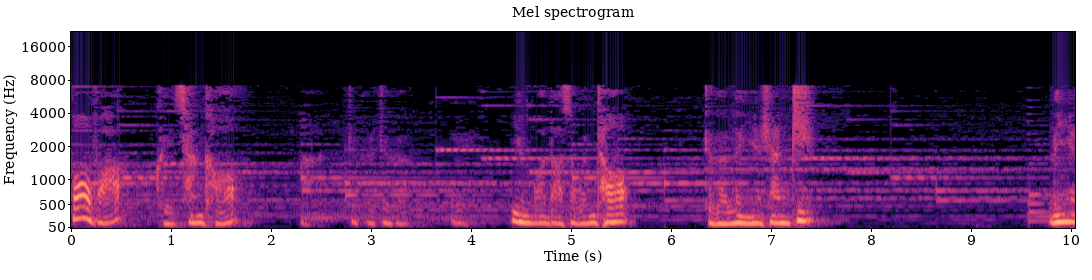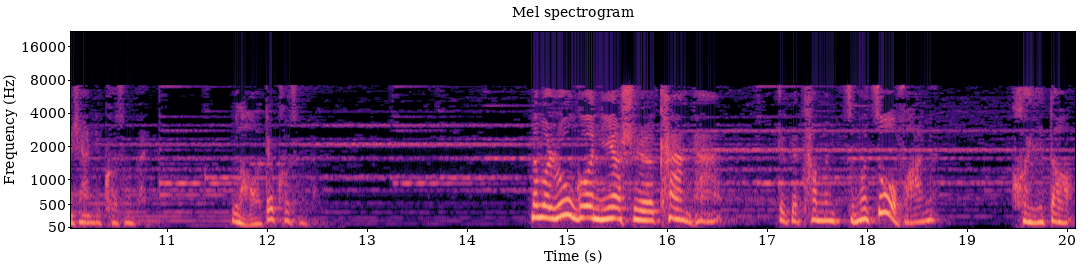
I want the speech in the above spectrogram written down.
方法可以参考啊。这个这个，哎，印光大师文钞，这个楞严山志，楞严山的扩松本，老的扩松本。那么，如果你要是看看这个他们怎么做法呢？可以到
